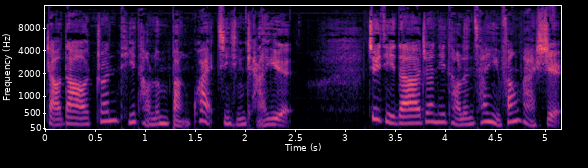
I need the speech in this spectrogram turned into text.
找到专题讨论板块进行查阅。具体的专题讨论参与方法是：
